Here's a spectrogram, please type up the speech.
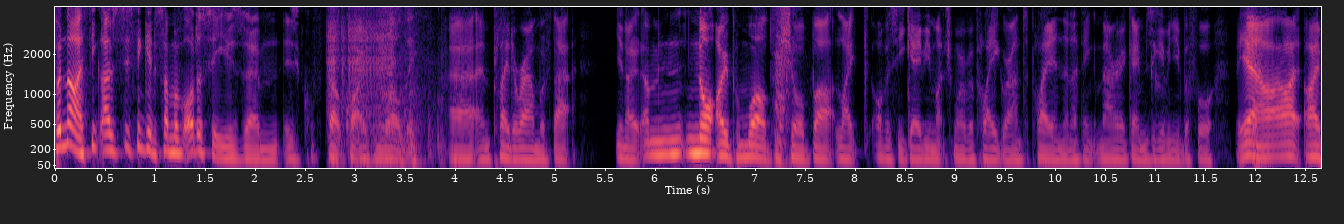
but no, I think I was just thinking some of Odyssey is um is felt quite open worldy, uh, and played around with that. You know, I mean, not open world for sure, but like obviously gave you much more of a playground to play in than I think Mario games are giving you before. But yeah, I, I,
